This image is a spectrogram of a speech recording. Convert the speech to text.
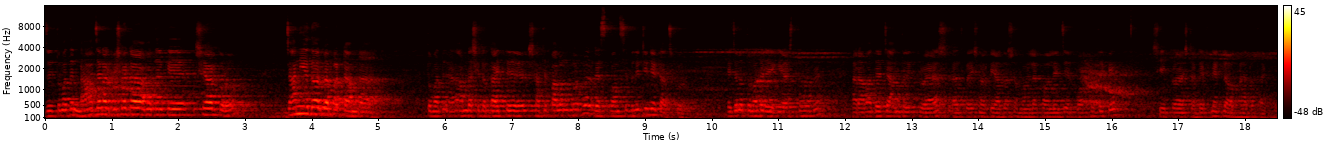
যদি তোমাদের না জানার বিষয়টা আমাদেরকে শেয়ার করো, জানিয়ে দেওয়ার ব্যাপারটা আমরা তোমাদের, আমরা সেটা দায়িত্বের সাথে পালন করব রেসপন্সিবিলিটি নিয়ে কাজ করব। এই জন্য তোমাদের এগিয়ে আসতে হবে। আর আমাদের যে আন্তরিক প্রয়াস রাজবাড়ী সরকারি আদর্শ মহিলা কলেজের পক্ষ থেকে, সেই প্রয়াসটা ডেফিনেটলি অব্যাহত থাকবে।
